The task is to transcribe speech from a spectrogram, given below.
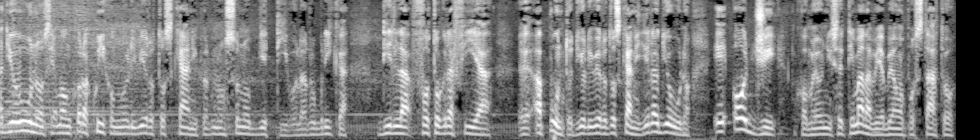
Radio 1, siamo ancora qui con Oliviero Toscani per Non sono obiettivo, la rubrica della fotografia eh, appunto di Oliviero Toscani di Radio 1 e oggi, come ogni settimana, vi abbiamo postato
